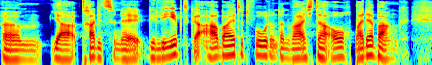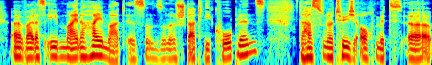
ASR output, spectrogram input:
ähm, ja traditionell gelebt, gearbeitet wurde und dann war ich da auch bei der Bank, äh, weil das eben meine Heimat ist. Und so eine Stadt wie Koblenz, da hast du natürlich auch mit äh,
